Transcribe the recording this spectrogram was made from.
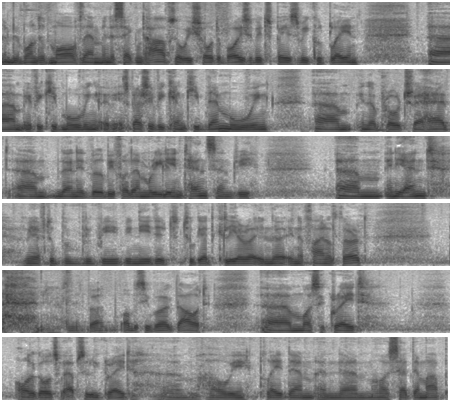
and we wanted more of them in the second half, so we showed the boys a bit space we could play in. Um, if we keep moving, especially if we can keep them moving um, in the approach they had, um, then it will be for them really intense. And we, um, in the end, we have to we, we needed to get clearer in the in the final third. it obviously worked out. Um, was a great. All the goals were absolutely great. Um, how we played them and how I set them up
